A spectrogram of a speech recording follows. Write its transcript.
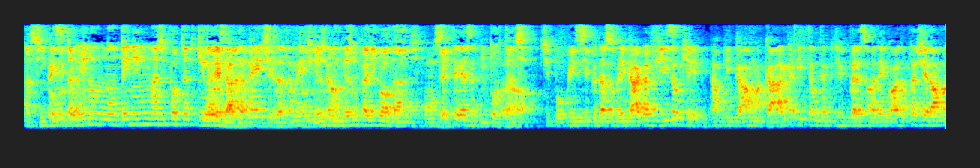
Assim como também não, não tem nenhum mais importante que o outro. né? exatamente, exatamente. No mesmo, Então- no mesmo pé de igualdade. Com certeza. importância. Ó, Tipo, o princípio da sobrecarga visa o quê? Aplicar uma carga e ter um tempo de recuperação adequado para gerar uma,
